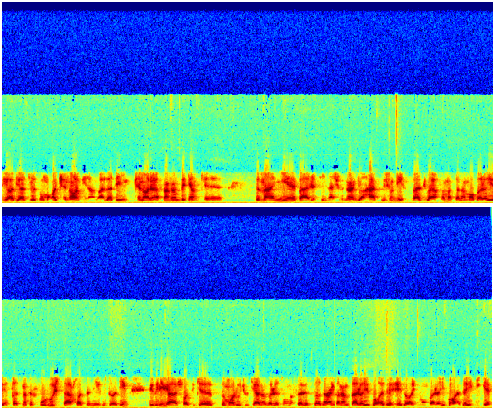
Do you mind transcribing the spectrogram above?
زیادی از رزومه ها کنار میرن. البته این کنار رفتن هم بگم که به معنی بررسی نشدن یا حذفشون نیست. بعضی وقتا مثلا ما برای قسمت فروش درخواست نیرو دادیم. می‌بینیم یه اشخاصی که به ما رجوع کردن و رزومه فرستادن مثلا برای واحد اداریمون برای واحدهای دیگه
